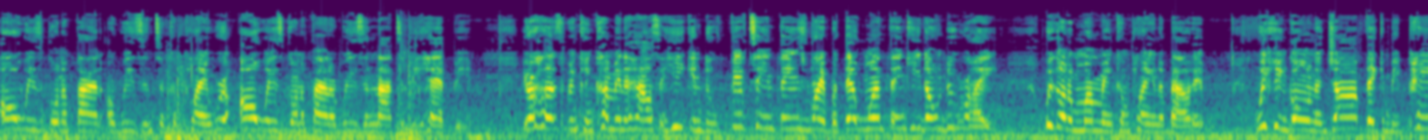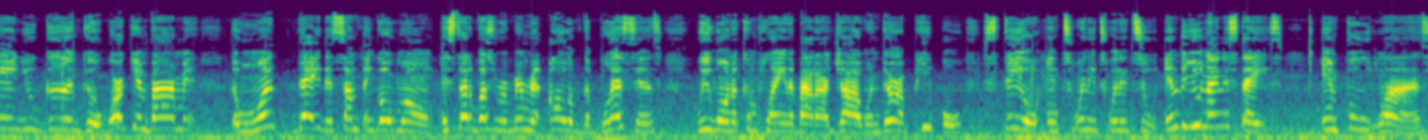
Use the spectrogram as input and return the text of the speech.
always going to find a reason to complain. We're always going to find a reason not to be happy. Your husband can come in the house and he can do 15 things right, but that one thing he don't do right, we're going to murmur and complain about it. We can go on a job, they can be paying you good, good work environment, the one day that something go wrong, instead of us remembering all of the blessings, we want to complain about our job when there are people still in 2022 in the United States in food lines,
